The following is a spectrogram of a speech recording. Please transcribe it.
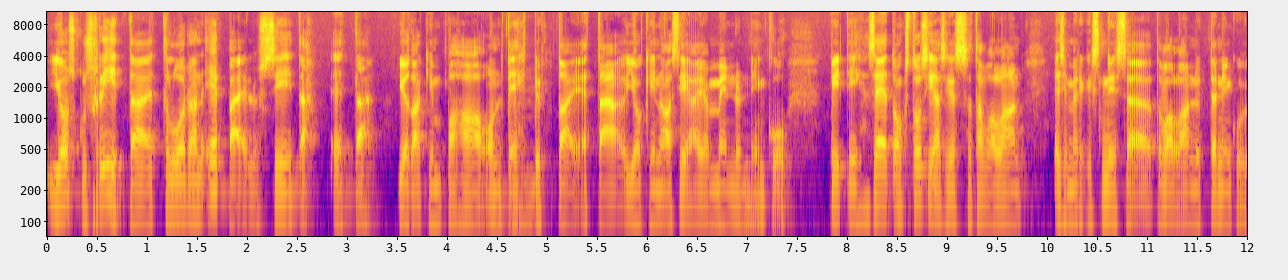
joskus riittää, että luodaan epäilys siitä, että jotakin pahaa on tehty mm. tai että jokin asia ei ole mennyt niin kuin piti. Se, että onko tosiasiassa tavallaan esimerkiksi niissä tavallaan nyt niin kuin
